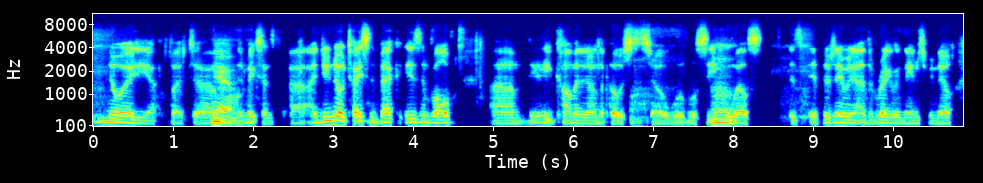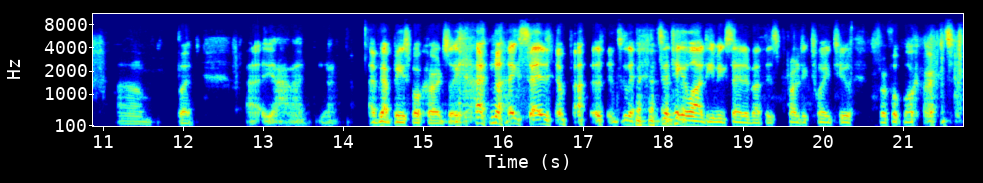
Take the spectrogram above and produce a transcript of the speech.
No idea, but um, Yeah. it makes sense. Uh, I do know Tyson Beck is involved. Um, he commented on the post, so we'll, we'll see who else is, if there's any other regular names we know. Um, but uh, yeah, I, yeah, I've got baseball cards. Like I'm not excited about it. It's gonna it's gonna take a lot to get me excited about this Project 22 for football cards.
